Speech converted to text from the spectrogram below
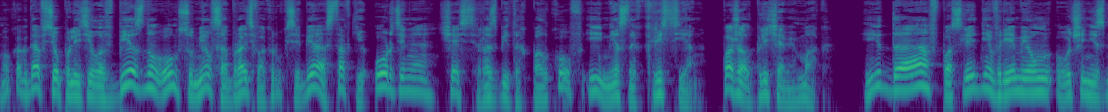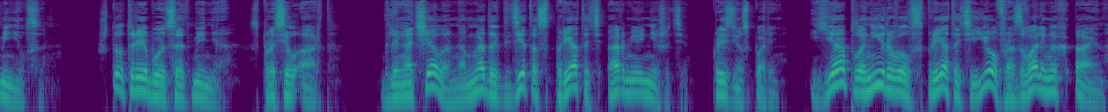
но когда все полетело в бездну, он сумел собрать вокруг себя остатки ордена, часть разбитых полков и местных крестьян. Пожал плечами маг. И да, в последнее время он очень изменился. «Что требуется от меня?» – спросил Арт. «Для начала нам надо где-то спрятать армию нежити», – произнес парень. «Я планировал спрятать ее в развалинах Айн,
